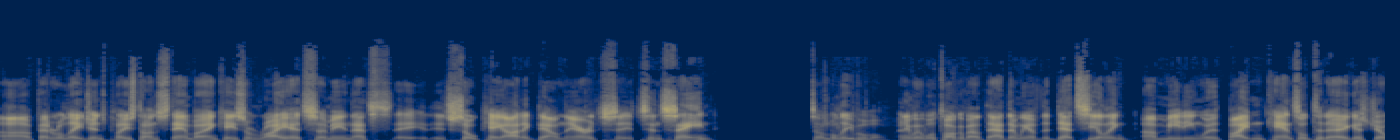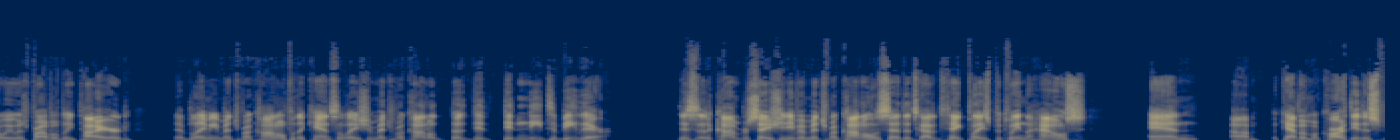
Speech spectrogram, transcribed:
uh, federal agents placed on standby in case of riots. I mean, that's it's so chaotic down there. It's it's insane. It's unbelievable. Anyway, we'll talk about that. Then we have the debt ceiling uh, meeting with Biden canceled today. I guess Joey was probably tired. They're blaming Mitch McConnell for the cancellation. Mitch McConnell did, didn't need to be there. This is a conversation even Mitch McConnell has said that's got to take place between the House and um, Kevin McCarthy this,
